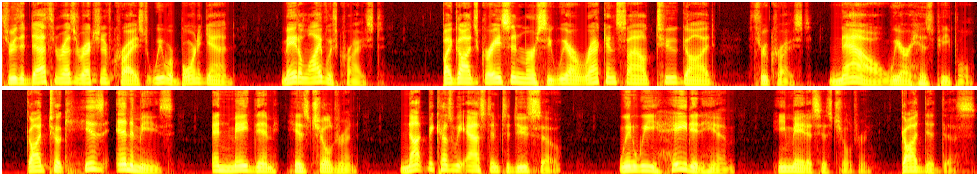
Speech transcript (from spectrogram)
through the death and resurrection of Christ, we were born again, made alive with Christ. By God's grace and mercy, we are reconciled to God through Christ. Now we are his people. God took his enemies and made them his children, not because we asked him to do so. When we hated him, he made us his children. God did this.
